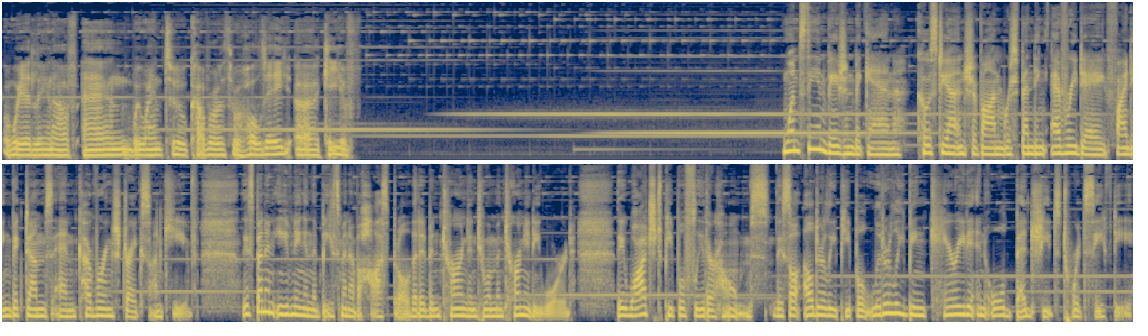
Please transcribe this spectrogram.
weirdly enough, and we went to cover through whole day uh, Kiev. Once the invasion began, Kostya and Siobhan were spending every day finding victims and covering strikes on Kiev. They spent an evening in the basement of a hospital that had been turned into a maternity ward. They watched people flee their homes. They saw elderly people literally being carried in old bed sheets towards safety.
